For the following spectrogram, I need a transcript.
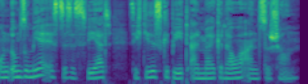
Und umso mehr ist es es wert, sich dieses Gebet einmal genauer anzuschauen.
